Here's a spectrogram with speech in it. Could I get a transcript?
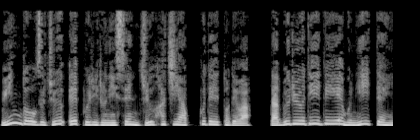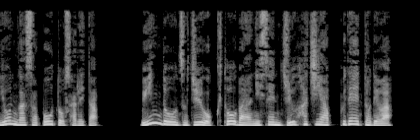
Windows 10 April 2018アップデートでは WDDM2.4 がサポートされた。Windows 10 October 2018アップデートでは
